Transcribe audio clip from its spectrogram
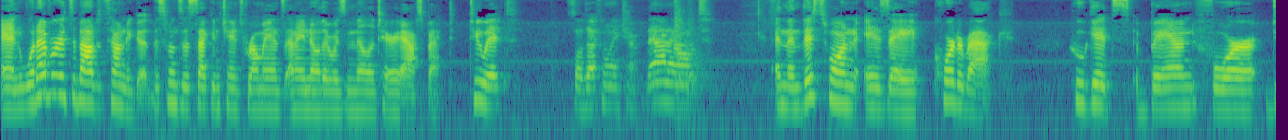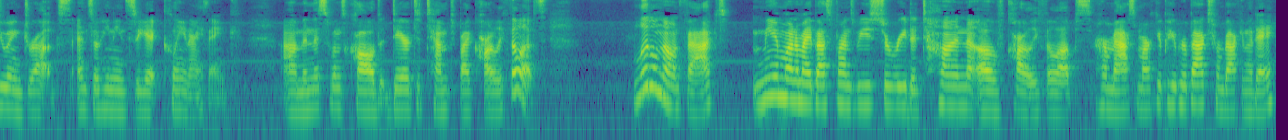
And whatever it's about, it sounded good. This one's a second chance romance, and I know there was a military aspect to it. So I'll definitely check that out. And then this one is a quarterback who gets banned for doing drugs. And so he needs to get clean, I think. Um, and this one's called Dare to Tempt by Carly Phillips. Little known fact, me and one of my best friends, we used to read a ton of Carly Phillips, her mass market paperbacks from back in the day.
